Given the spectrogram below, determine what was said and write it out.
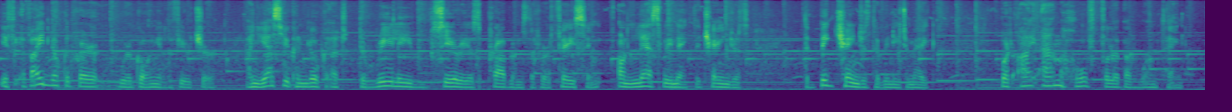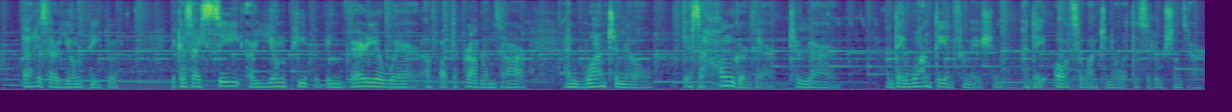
If, if I look at where we're going in the future, and yes, you can look at the really serious problems that we're facing unless we make the changes, the big changes that we need to make. But I am hopeful about one thing that is our young people. Because I see our young people being very aware of what the problems are and want to know. There's a hunger there to learn and they want the information and they also want to know what the solutions are.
